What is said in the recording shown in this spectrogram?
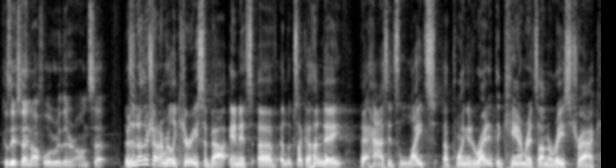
because they signed off while we were there on set. There's another shot I'm really curious about, and it's of it looks like a Hyundai that has its lights uh, pointed right at the camera. It's on a racetrack.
